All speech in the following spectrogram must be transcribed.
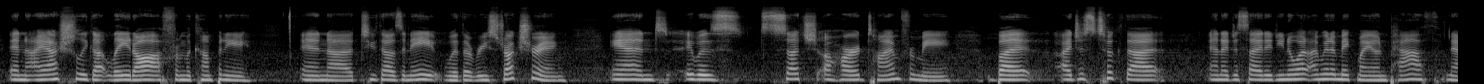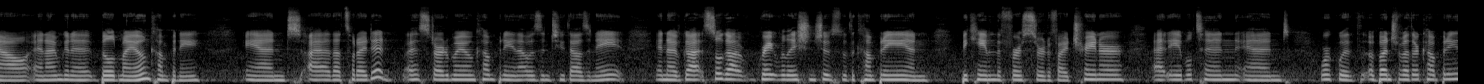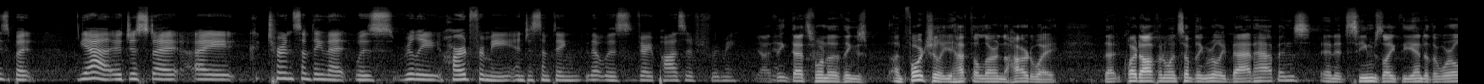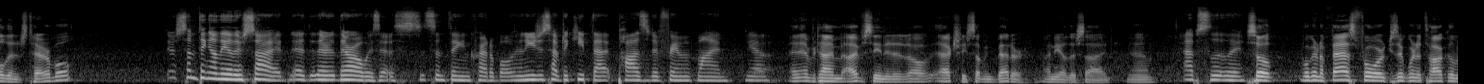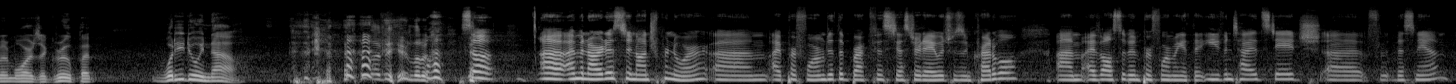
and I actually got laid off from the company in uh, 2008 with a restructuring, and it was such a hard time for me, but I just took that and I decided, you know what, I'm going to make my own path now, and I'm going to build my own company. And uh, that's what I did. I started my own company, and that was in 2008. And I've got still got great relationships with the company, and became the first certified trainer at Ableton, and work with a bunch of other companies. But yeah, it just I, I turned something that was really hard for me into something that was very positive for me. Yeah, I think that's one of the things. Unfortunately, you have to learn the hard way that quite often when something really bad happens and it seems like the end of the world and it's terrible, there's something on the other side. Uh, there, there always is. It's something incredible, and you just have to keep that positive frame of mind. Yeah. yeah. And every time I've seen it, it's actually something better on the other side. Yeah. Absolutely. So we're going to fast forward because we're going to talk a little bit more as a group. But what are you doing now? well, so uh, I'm an artist and entrepreneur. Um, I performed at the breakfast yesterday, which was incredible. Um, I've also been performing at the Eventide stage uh, for this NAMM.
